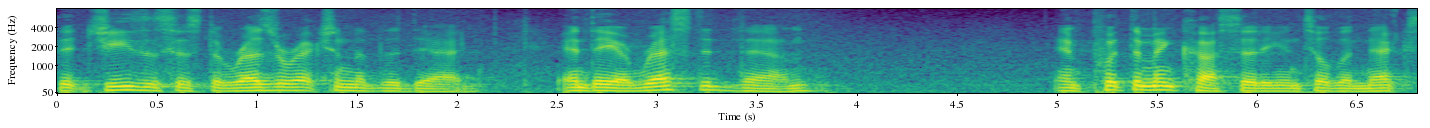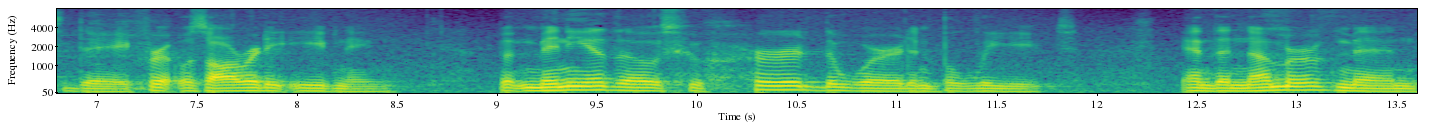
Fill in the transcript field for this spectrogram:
that Jesus is the resurrection of the dead. And they arrested them and put them in custody until the next day, for it was already evening. But many of those who heard the word and believed, and the number of men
